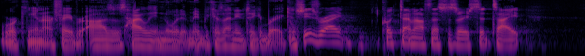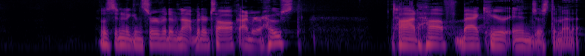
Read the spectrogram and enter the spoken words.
working in our favor. Oz is highly annoyed at me because I need to take a break. And she's right. Quick timeout's necessary. Sit tight. Listening to Conservative Not Bitter Talk. I'm your host, Todd Huff, back here in just a minute.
